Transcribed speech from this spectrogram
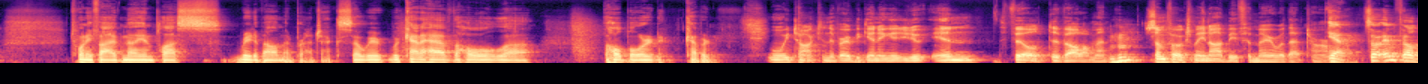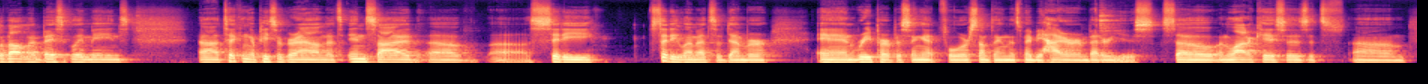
25 million plus redevelopment projects. So we we kind of have the whole uh, the whole board covered. When we talked in the very beginning, you do infill development. Some folks may not be familiar with that term. Yeah. So infill development basically means uh, taking a piece of ground that's inside of uh, city city limits of Denver and repurposing it for something that's maybe higher and better use. So in a lot of cases, it's um,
